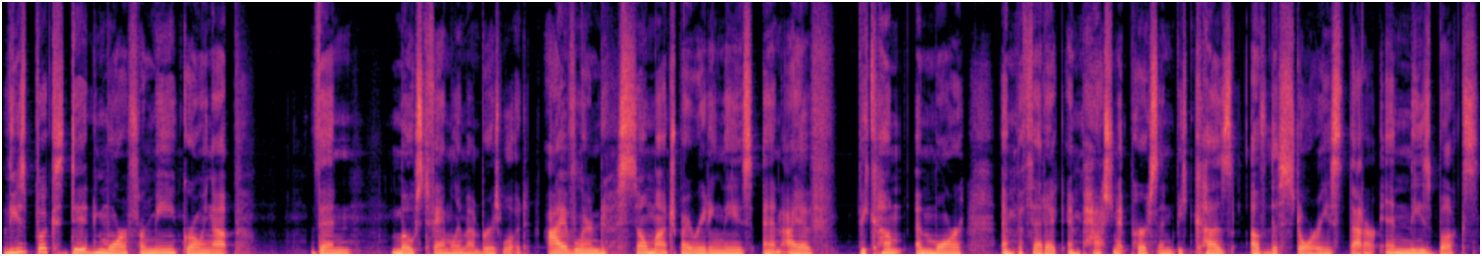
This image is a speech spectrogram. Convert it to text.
These books did more for me growing up than most family members would. I've learned so much by reading these, and I have become a more empathetic and passionate person because of the stories that are in these books.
